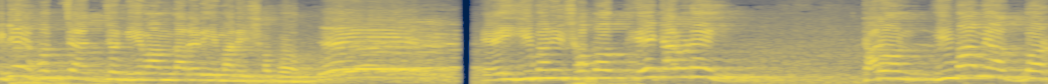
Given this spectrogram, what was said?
এটাই হচ্ছে একজন ইমানদারের ইমানি শপথ। এই ইমানি শপথ এই কারণেই, কারণ ইমামে আকবর,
